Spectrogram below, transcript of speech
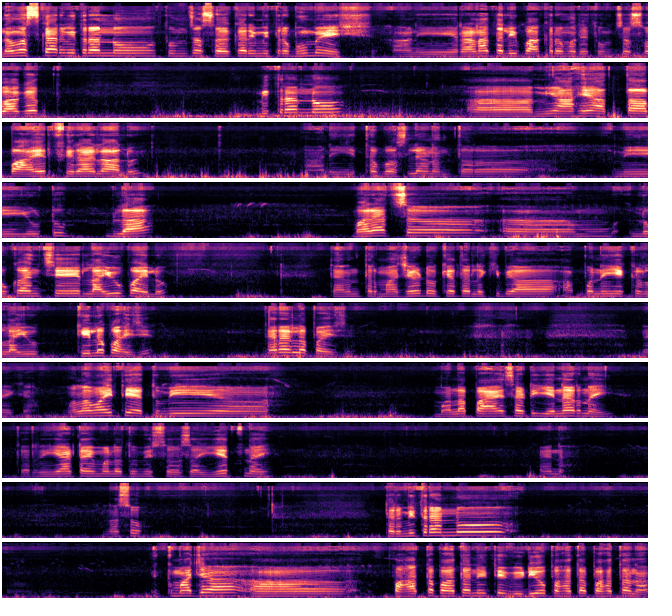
नमस्कार मित्रांनो तुमचा सहकारी मित्र भूमेश आणि राणातली पाखरमध्ये तुमचं स्वागत. मित्रांनो मी आहे आत्ता बाहेर फिरायला आलो आहे आणि इथं बसल्यानंतर मी यूट्यूबला बऱ्याच लोकांचे लाईव्ह पाहिलो. त्यानंतर माझ्या डोक्यात आलं की बा आपणही एक लाईव्ह केलं पाहिजे करायला पाहिजे. नाही का? मला माहिती आहे तुम्ही मला पाहायसाठी येणार नाही. कारण या टायमाला तुम्ही सहसा येत नाही. आहे ना? नसो. तर मित्रांनो एक माझ्या पाहता पाहताना ते व्हिडिओ पाहता पाहताना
